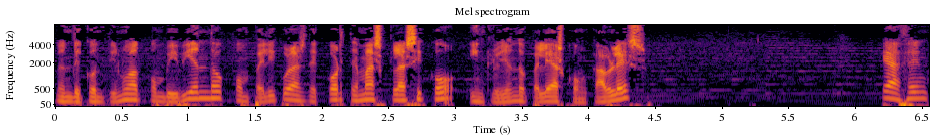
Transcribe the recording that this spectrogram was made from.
donde continúa conviviendo con películas de corte más clásico, incluyendo peleas con cables, que hacen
